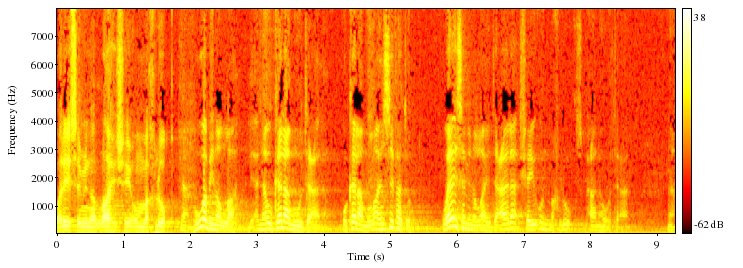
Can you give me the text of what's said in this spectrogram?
وليس من الله شيء مخلوق. نعم هو من الله لأنه كلامه تعالى وكلام الله صفته وليس من الله تعالى شيء مخلوق سبحانه وتعالى. نعم.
